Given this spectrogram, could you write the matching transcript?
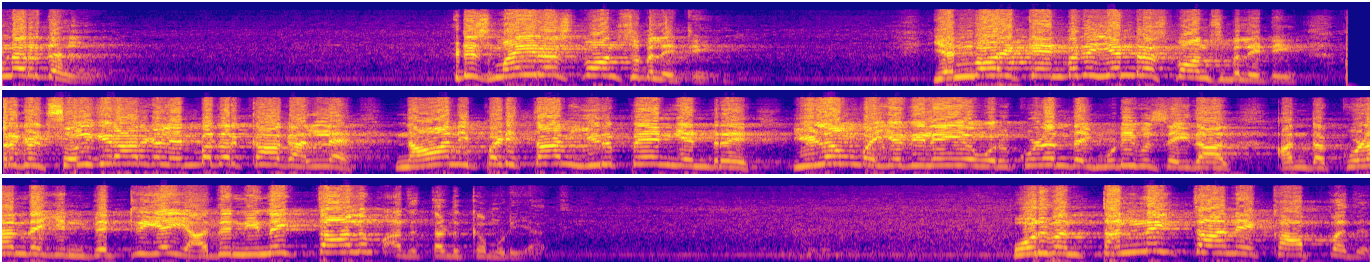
உணர்தல். இட் இஸ் மை ரெஸ்பான்சிபிலிட்டி என் வாழ்க்கை என்பது என் ரெஸ்பான்சிபிலிட்டி அவர்கள் சொல்கிறார்கள் என்பதற்காக அல்ல நான் இப்படித்தான் இருப்பேன் என்று இளம் வயதிலேயே ஒரு குழந்தை முடிவு செய்தால் அந்த குழந்தையின் வெற்றியை அது நினைத்தாலும் அது தடுக்க முடியாது. ஒருவன் தன்னைத்தானே காப்பது.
